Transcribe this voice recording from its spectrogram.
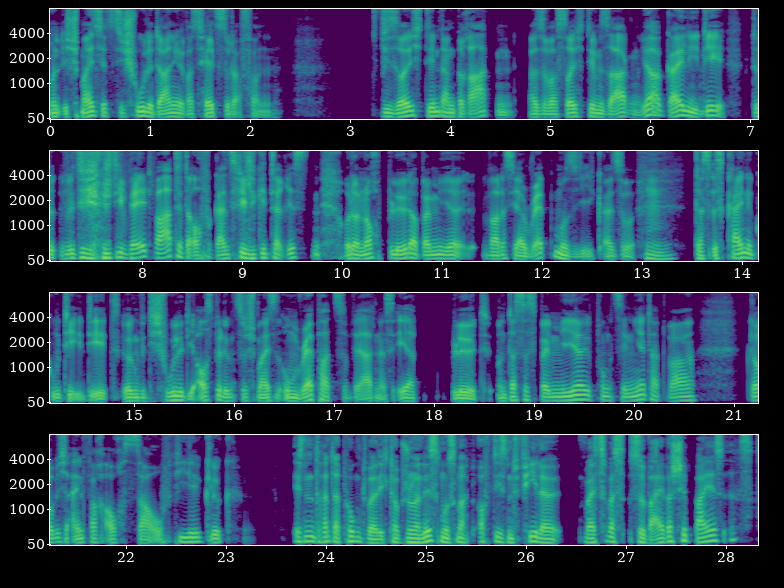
und ich schmeiß jetzt die Schule. Daniel, was hältst du davon? Wie soll ich den dann beraten? Also was soll ich dem sagen? Ja, geile Idee. Die, die Welt wartet auf ganz viele Gitarristen. Oder noch blöder, bei mir war das ja Rapmusik. Also das ist keine gute Idee, irgendwie die Schule, die Ausbildung zu schmeißen, um Rapper zu werden, ist eher blöd. Und dass es bei mir funktioniert hat, war, glaube ich, einfach auch sau viel Glück. Ist ein interessanter Punkt, weil ich glaube, Journalismus macht oft diesen Fehler. Weißt du, was Survivorship Bias ist?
